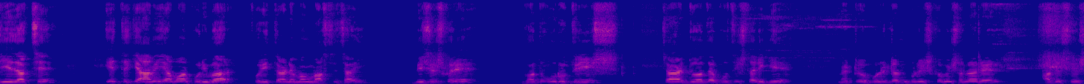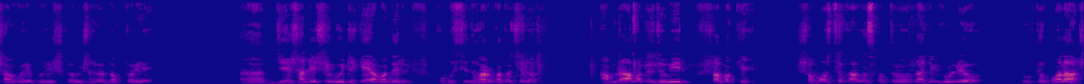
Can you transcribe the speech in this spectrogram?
দিয়ে যাচ্ছে। এর থেকে আমি আমার পরিবার, পরিত্রাণ এবং বাঁচতে চাই। বিশেষ করে গত উনত্রিশ চার দু হাজার পঁচিশ তারিখে মেট্রোপলিটন পুলিশ কমিশনারের আদেশে সহকারী পুলিশ কমিশনার দপ্তরে যে সালিসি বৈঠকে আমাদের উপস্থিত হওয়ার কথা ছিল, আমরা আমাদের জমির সপক্ষে সমস্ত কাগজপত্র দাখিল করলেও উক্ত পলাশ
